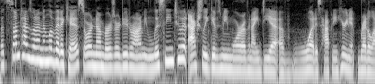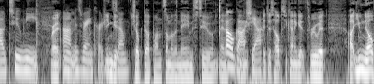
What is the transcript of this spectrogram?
But sometimes when I'm in Leviticus or Numbers or Deuteronomy, listening to it actually gives me more of an idea of what is happening. Hearing it read aloud to me Right. um, is very you encouraging. can get so choked up on some of the names too. And, Oh, gosh, and yeah. It just helps you kind of get through it. Uh, you know,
